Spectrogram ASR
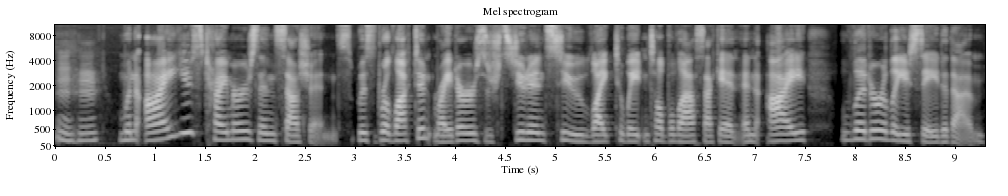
When I use timers in sessions with reluctant writers or students who like to wait until the last second, and I literally say to them,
